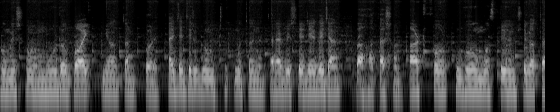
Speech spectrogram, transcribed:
ঘুমের সময় মুড ও ভয় নিয়ন্ত্রণ করে। তাই যাদের ঘুম ঠিক মতো না, তারা বেশি রেগে যান বা হতাশ হন। পার্ট ফোর ঘুম ও সৃজনশীলতা।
